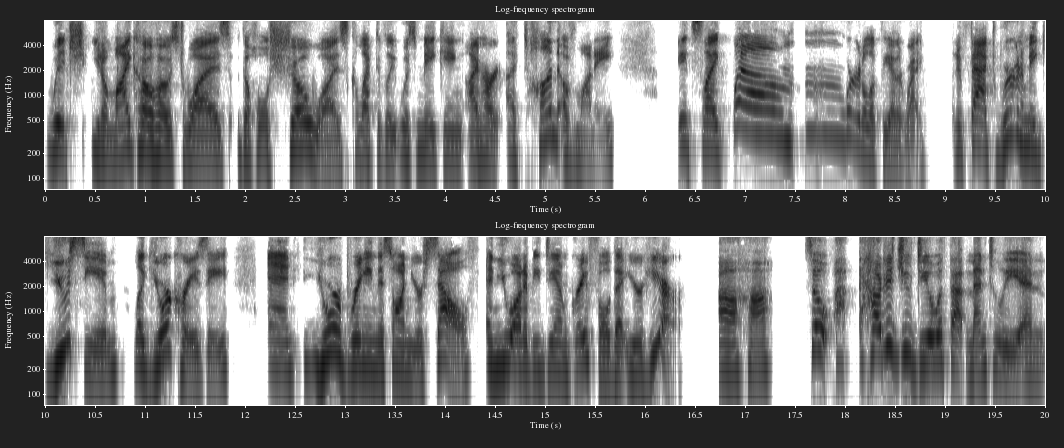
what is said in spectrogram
which, you know, my co host was, the whole show was collectively was making iHeart a ton of money. It's like, well, mm, we're going to look the other way. And in fact, we're going to make you seem like you're crazy and you're bringing this on yourself. And you ought to be damn grateful that you're here. Uh huh. So, how did you deal with that mentally? And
